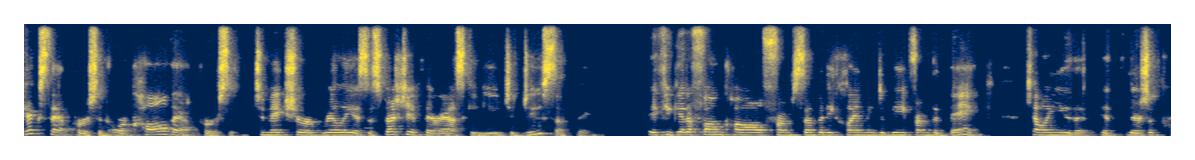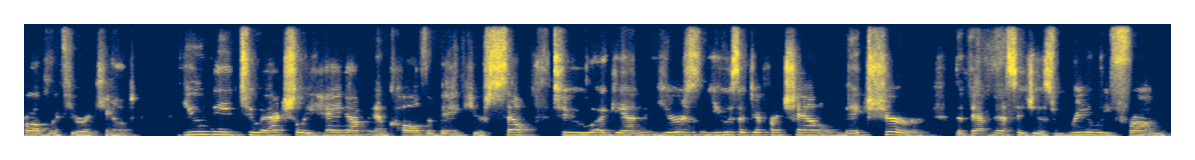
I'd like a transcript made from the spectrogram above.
text that person or call that person to make sure it really is, especially if they're asking you to do something. If you get a phone call from somebody claiming to be from the bank telling you that it, there's a problem with your account, you need to actually hang up and call the bank yourself to again use, use a different channel make sure that that message is really from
